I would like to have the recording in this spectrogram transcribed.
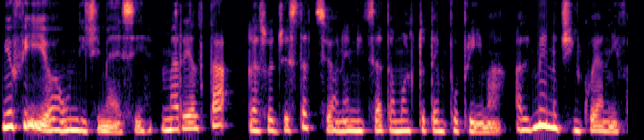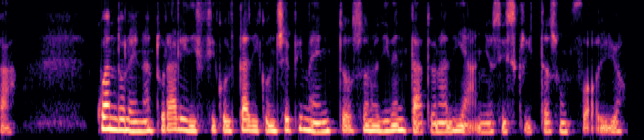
Mio figlio ha 11 mesi, ma in realtà la sua gestazione è iniziata molto tempo prima, almeno 5 anni fa, quando le naturali difficoltà di concepimento sono diventate una diagnosi scritta su un foglio.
